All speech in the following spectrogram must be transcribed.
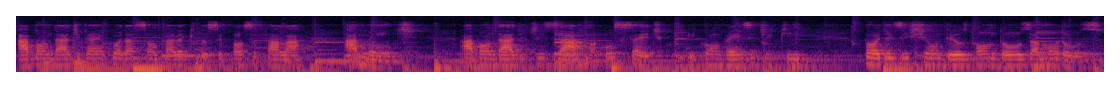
A bondade ganha o coração para que você possa falar a mente. A bondade desarma o cético e convence de que pode existir um Deus bondoso, amoroso.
